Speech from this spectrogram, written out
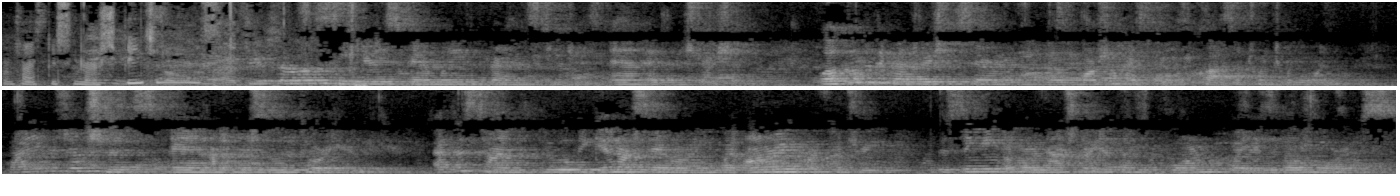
we're practicing our speeches. imagine fellow seniors, family, friends, teachers, and administration. Welcome to the graduation ceremony of Marshall High School's class of 2021. My name is Jen Schmitz, and I'm your salutatorian. At this time, we will begin our ceremony by honoring our country with the singing of our national anthem performed by Isabella Morris.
